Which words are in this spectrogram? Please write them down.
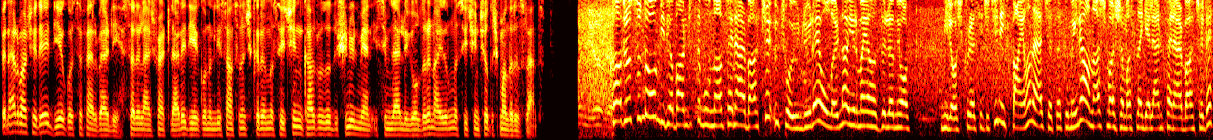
Fenerbahçe'de Diego Seferberli, Sarı lacivertlerde Diego'nun lisansının çıkarılması için kadroda düşünülmeyen isimlerle yolların ayrılması için çalışmalar hızlandı. Kadrosunda 11 yabancısı bulunan Fenerbahçe 3 oyuncuyla yollarını ayırmaya hazırlanıyor. Miloš Krasic için İspanya'nın Elche takımıyla anlaşma aşamasına gelen Fenerbahçe'de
